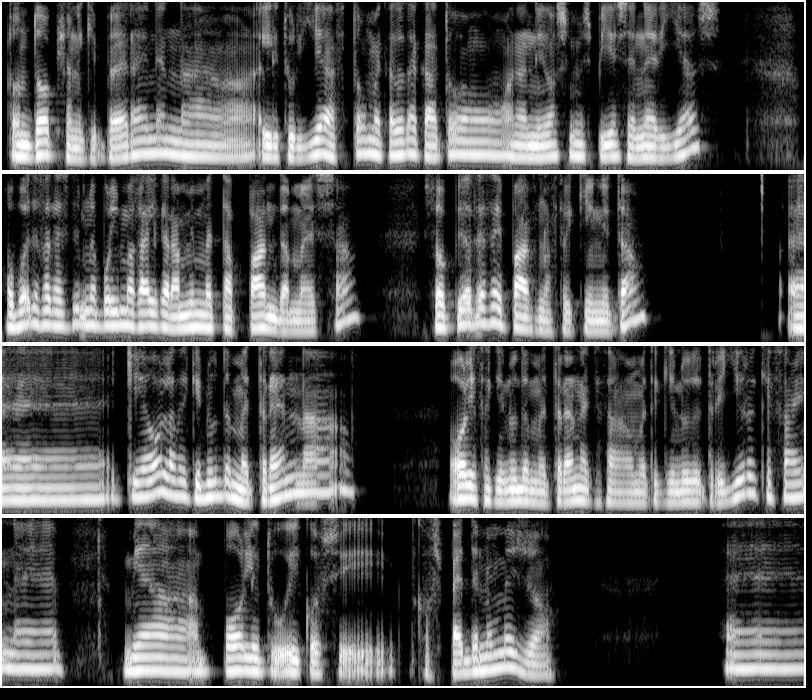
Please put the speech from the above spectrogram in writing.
των ντόπιων εκεί πέρα είναι να λειτουργεί αυτό με 100% ανανεώσιμες πηγές ενέργειας οπότε φανταστείτε μια πολύ μεγάλη γραμμή με τα πάντα μέσα στο οποίο δεν θα υπάρχουν αυτοκίνητα ε, και όλα θα κινούνται με τρένα Όλοι θα κινούνται με τρένα και θα μετακινούνται τριγύρω και θα είναι μια πόλη του 20-25 νομίζω. Ε,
